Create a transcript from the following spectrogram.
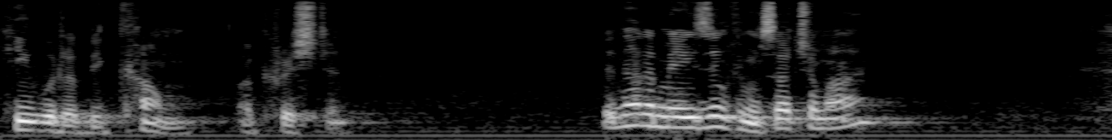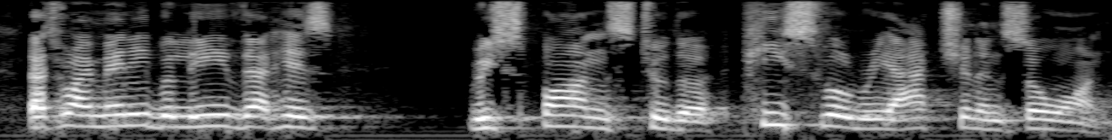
he would have become a Christian. Isn't that amazing from such a man? That's why many believe that his response to the peaceful reaction and so on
